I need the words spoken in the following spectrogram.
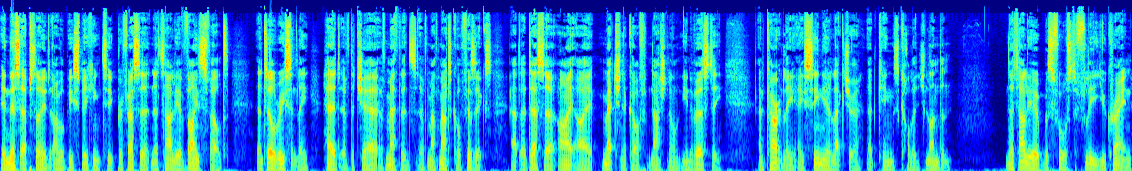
In this episode, I will be speaking to Professor Nataliya Vaisfel'd, until recently head of the Chair of Methods of Mathematical Physics at Odessa II Mechnikov National University, and currently a senior lecturer at King's College London. Nataliya was forced to flee Ukraine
